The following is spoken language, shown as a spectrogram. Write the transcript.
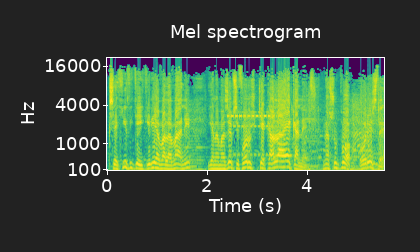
ξεχύθηκε η κυρία Βαλαβάνη για να μαζέψει φόρους και καλά έκανε. Να σου πω ορίστε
